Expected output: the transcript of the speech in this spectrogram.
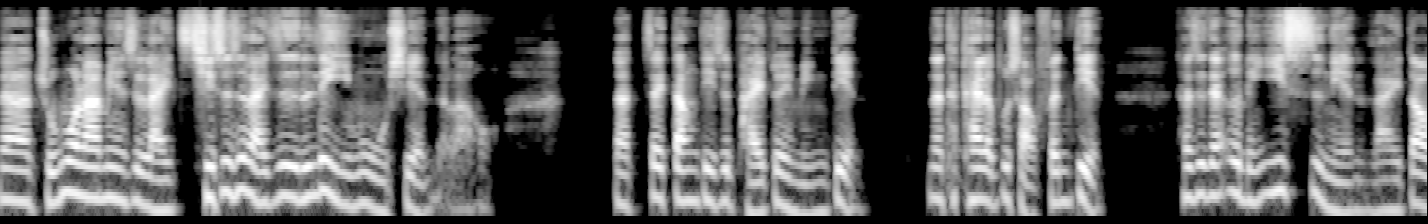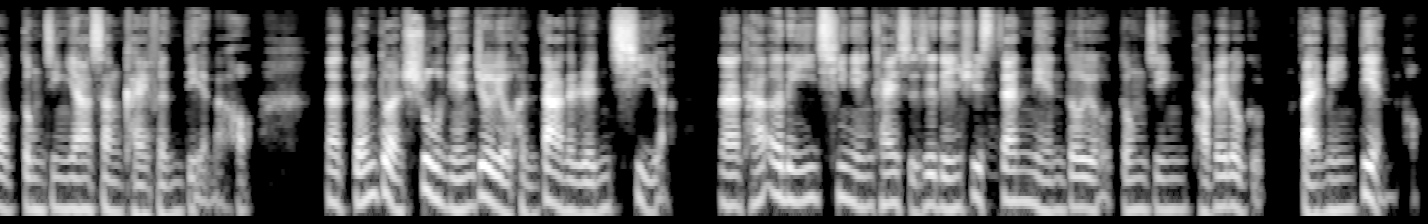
那竹墨拉面是来，其实是来自立木县的啦哦。那在当地是排队名店，那他开了不少分店，他是在二零一四年来到东京押上开分店了哦。那短短数年就有很大的人气啊。那他二零一七年开始是连续三年都有东京 Tabelog 百名店哦，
